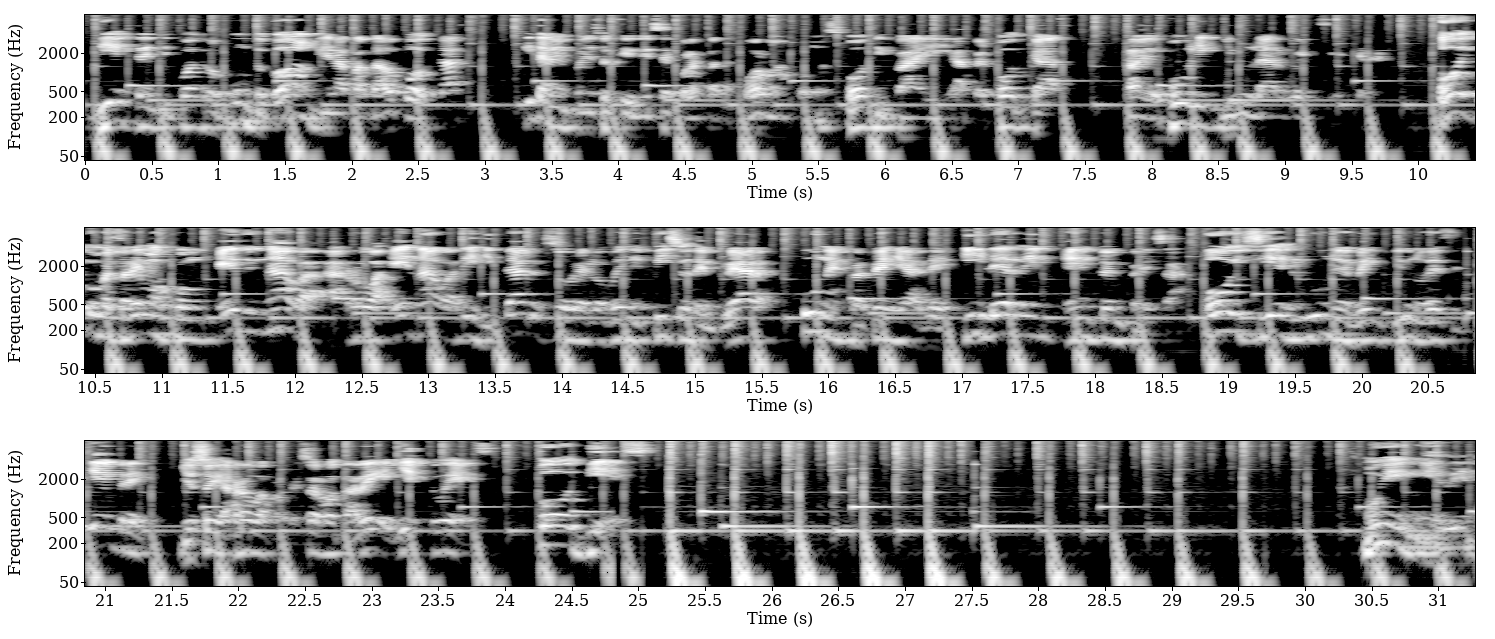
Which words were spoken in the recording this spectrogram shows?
1034.com en el apartado podcast y también pueden suscribirse por las plataformas como Spotify, Apple Podcast, Radio Public y un largo etcétera. Hoy conversaremos con Edwin Nava, arroba eNava Digital, sobre los beneficios de emplear una estrategia de e-learning en tu empresa. Hoy sí es lunes 21 de septiembre, yo soy arroba profesor JB y esto es POD 10. Muy bien, Edwin.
